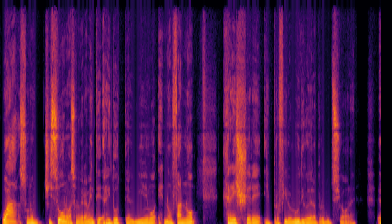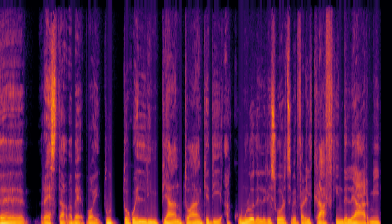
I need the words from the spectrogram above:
Qua sono, ci sono, ma sono veramente ridotte al minimo e non fanno crescere il profilo ludico della produzione. Eh, resta, vabbè, poi tutto quell'impianto anche di accumulo delle risorse per fare il crafting delle armi,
